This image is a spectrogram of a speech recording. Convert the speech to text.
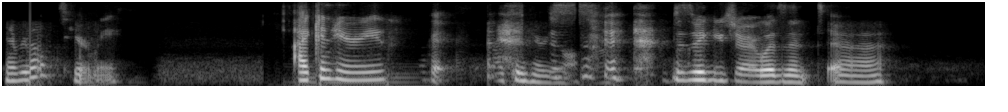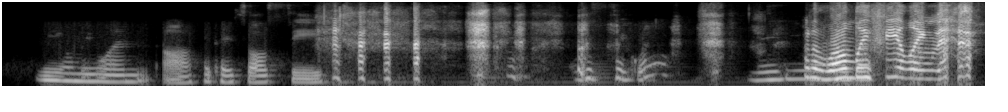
Can everyone else hear me? I can hear you. Okay. I can hear you Just, also. just making sure I wasn't uh, the only one off. Okay, so I'll see. I'm just like, well, maybe. What a I lonely feeling that was.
